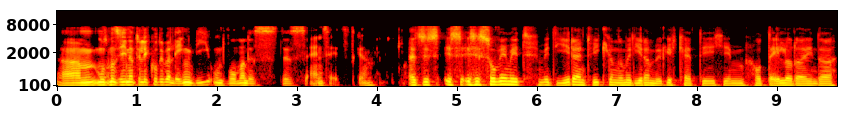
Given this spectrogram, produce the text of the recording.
ähm, muss man sich natürlich gut überlegen, wie und wo man das, das einsetzt. Gell? Es, ist, es, ist so wie mit, mit jeder Entwicklung und mit jeder Möglichkeit, die ich im Hotel oder in der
